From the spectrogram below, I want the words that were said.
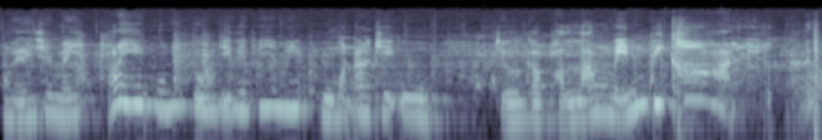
อะไรใช่ไหมไม่ให้กูได้ตัวจริงเลยพี่ใช่ไหมโอ้มัน RKO เจอกับพลังเหม็นพิฆาตแล้ว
